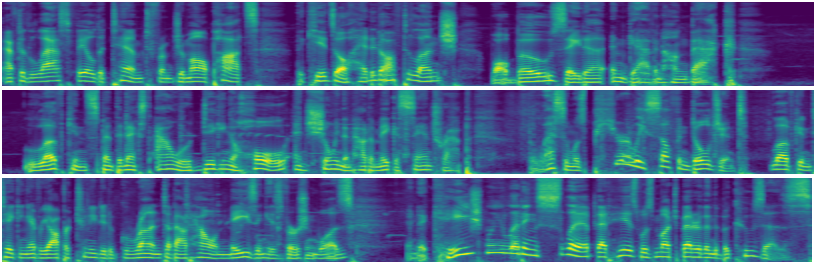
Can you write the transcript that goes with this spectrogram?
After the last failed attempt from Jamal Potts, the kids all headed off to lunch, while Bo, Zeta, and Gavin hung back. Lovekin spent the next hour digging a hole and showing them how to make a sand trap. The lesson was purely self indulgent, Lovekin taking every opportunity to grunt about how amazing his version was, and occasionally letting slip that his was much better than the Bakuza's.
